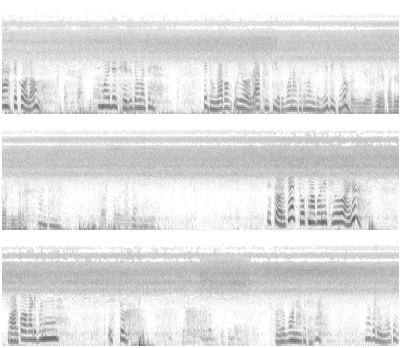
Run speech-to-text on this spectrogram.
टाँसेको होला हौ। त्यो मैले छेजुदोमा चाहिँ त्यो ढुङ्गाको उयोहरू आकृतिहरू बनाएको चाहिँ मैले धेरै देखेँ हौ। कसरी अड्किन्छ अन्त। यस्तोहरू क्या चोकमा पनि थियो होइन? घरको अगाडि पनि यस्तो हरू बनाएको थियो क्या। यहाँको ढुङ्गा चाहिँ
